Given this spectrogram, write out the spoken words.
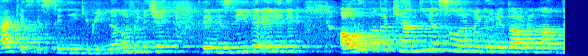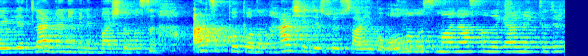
herkes istediği gibi inanabilecek. Denizli'yi de eledik. Avrupa'da kendi yasalarına göre davranan devletler döneminin başlaması artık Papa'nın her şeyde söz sahibi olmaması manasına da gelmektedir.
